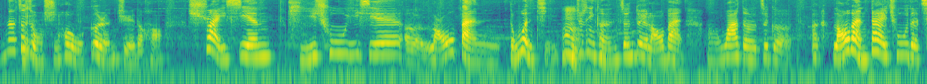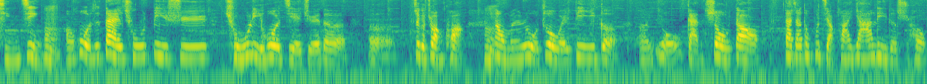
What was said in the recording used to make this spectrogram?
那这种时候，我个人觉得哈，率先提出一些呃老板的问题，嗯就是你可能针对老板嗯、呃挖的这个呃老板带出的情境，嗯呃或者是带出必须处理或解决的呃这个状况，嗯那我们如果作为第一个呃有感受到大家都不讲话压力的时候，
